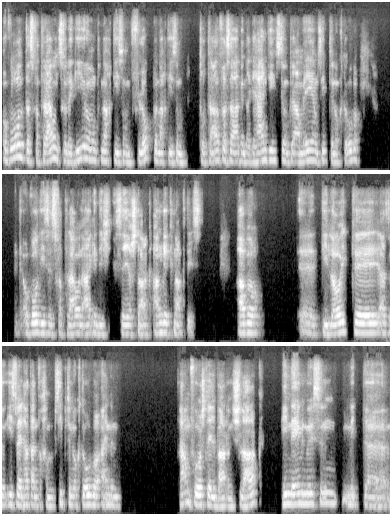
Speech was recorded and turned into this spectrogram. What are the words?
obwohl das Vertrauen zur Regierung nach diesem Flop und nach diesem Totalversagen der Geheimdienste und der Armee am 7. Oktober, obwohl dieses Vertrauen eigentlich sehr stark angeknackt ist. Aber äh, die Leute, also Israel hat einfach am 7. Oktober einen kaum vorstellbaren Schlag hinnehmen müssen mit äh,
